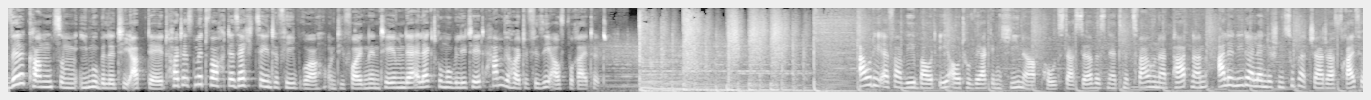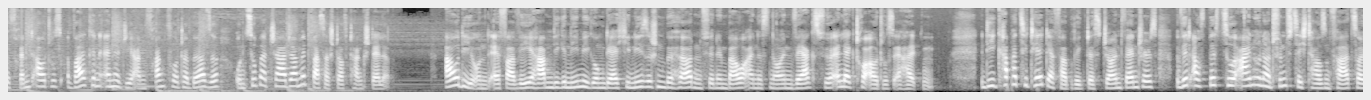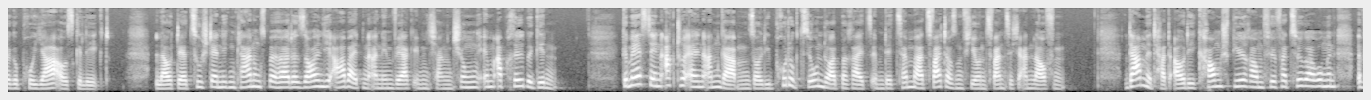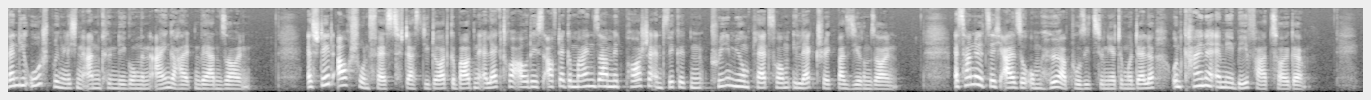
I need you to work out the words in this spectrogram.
Willkommen zum E-Mobility Update. Heute ist Mittwoch, der 16. Februar und die folgenden Themen der Elektromobilität haben wir heute für Sie aufbereitet. Audi FAW baut E-Autowerk in China, Polestar Servicenetz mit 200 Partnern, alle niederländischen Supercharger frei für Fremdautos, Vulcan Energy an Frankfurter Börse und Supercharger mit Wasserstofftankstelle. Audi und FAW haben die Genehmigung der chinesischen Behörden für den Bau eines neuen Werks für Elektroautos erhalten. Die Kapazität der Fabrik des Joint Ventures wird auf bis zu 150.000 Fahrzeuge pro Jahr ausgelegt. Laut der zuständigen Planungsbehörde sollen die Arbeiten an dem Werk in Changchun im April beginnen. Gemäß den aktuellen Angaben soll die Produktion dort bereits im Dezember 2024 anlaufen. Damit hat Audi kaum Spielraum für Verzögerungen, wenn die ursprünglichen Ankündigungen eingehalten werden sollen. Es steht auch schon fest, dass die dort gebauten Elektro-Audis auf der gemeinsam mit Porsche entwickelten Premium-Plattform Electric basieren sollen. Es handelt sich also um höher positionierte Modelle und keine MEB-Fahrzeuge.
